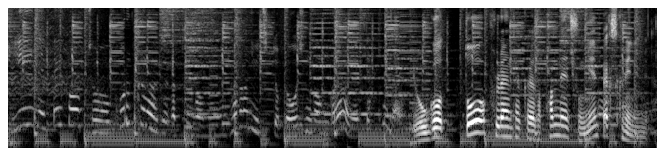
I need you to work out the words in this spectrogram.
뒤에 있는 백업 저 코르크 마개 같은 거는 사장님이 직접 넣으신 건가요? 아니면 세트인가요? 요것도 플라인 테크에서 판매 중인 back screen입니다.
